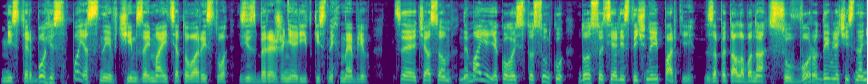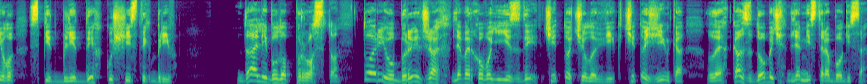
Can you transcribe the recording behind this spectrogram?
Містер Богіс пояснив, чим займається товариство зі збереження рідкісних меблів. Це часом не має якогось стосунку до соціалістичної партії? запитала вона, суворо дивлячись на нього з-під блідих кущистих брів. Далі було просто. Торі у бриджах для верхової їзди, чи то чоловік, чи то жінка, легка здобич для містера Богіса.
